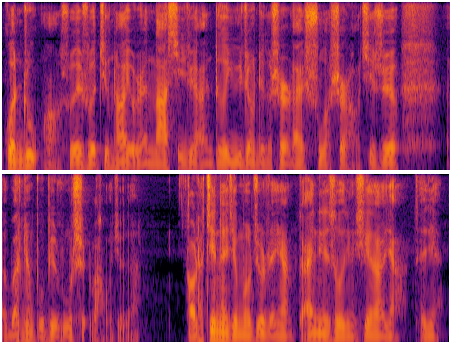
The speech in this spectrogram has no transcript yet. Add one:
关注啊。所以说，经常有人拿喜剧演员得抑郁症这个事儿来说事儿哈，其实完全不必如此吧？我觉得。好了，今天节目就是这样，感谢您的收听，谢谢大家，再见。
